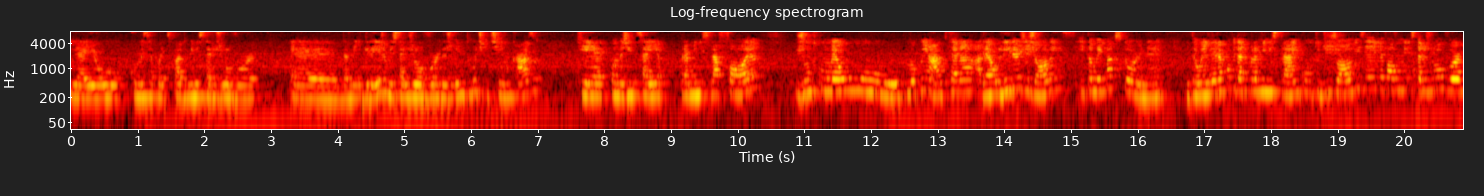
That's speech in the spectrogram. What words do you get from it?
E aí eu comecei a participar do Ministério de Louvor é, da minha igreja, Ministério de Louvor da Juventude, que tinha no caso, que é quando a gente saía para ministrar fora, junto com o meu, com o meu cunhado, que era, era o líder de jovens e também pastor, né? Então ele era convidado para ministrar em culto de jovens e aí levava o Ministério de Louvor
